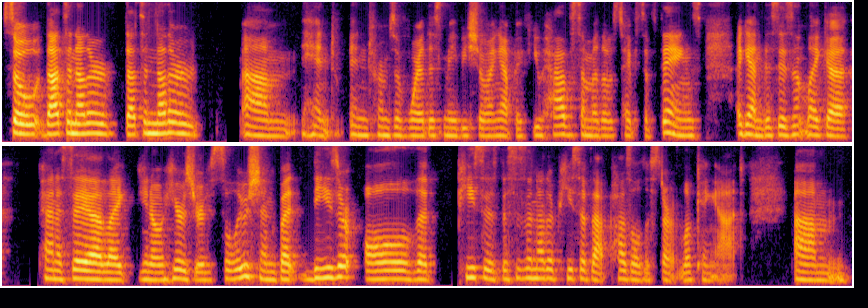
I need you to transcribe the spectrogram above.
So that's another that's another um, hint in terms of where this may be showing up. If you have some of those types of things, again, this isn't like a panacea, like you know, here's your solution, but these are all the pieces. This is another piece of that puzzle to start looking at. Um,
